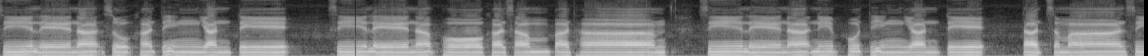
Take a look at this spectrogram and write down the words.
สีเลนะสุขติงยันติสีเลนะโภคสัมปทานสีเลนะนิพุติงยันติตัดสมาสี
